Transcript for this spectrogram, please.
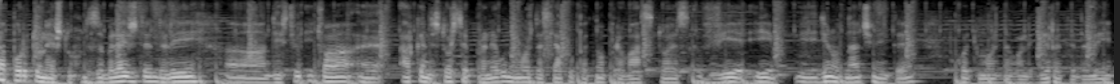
Това е първото нещо. Да забележите дали а, действително, и това е арка на дисторсия при него, но може да е сляпо петно при вас. Тоест, вие и, и един от начините, по който може да валидирате дали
